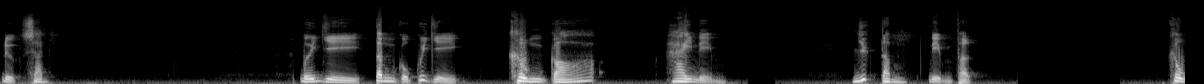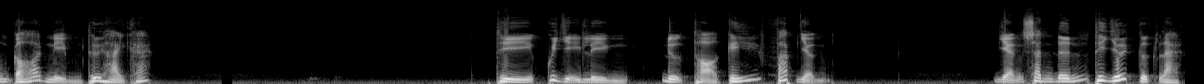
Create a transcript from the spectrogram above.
được sanh. Bởi vì tâm của quý vị không có hai niệm. Nhất tâm niệm phật. Không có niệm thứ hai khác. Thì quý vị liền được thọ ký pháp dẫn dạng sanh đến thế giới cực lạc,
